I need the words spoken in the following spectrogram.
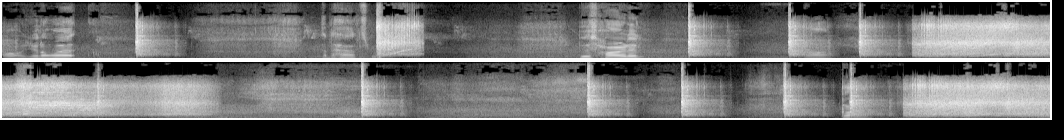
Oh, you know what? Enhancement. This Harden. Gone. Gone. Oh,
